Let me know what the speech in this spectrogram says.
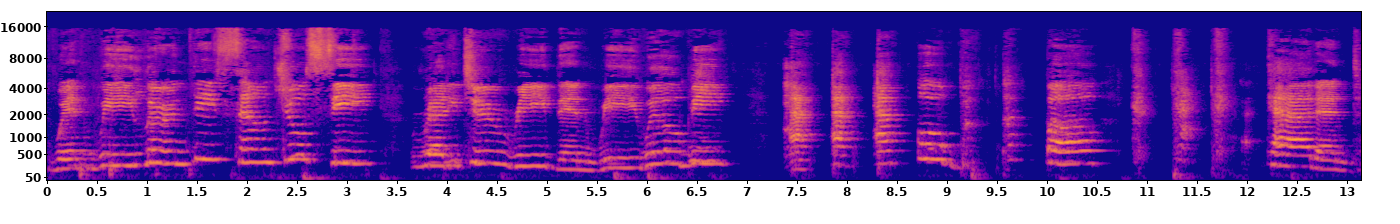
When we learn these sounds, you'll see. Ready to read, then we will be. A, and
